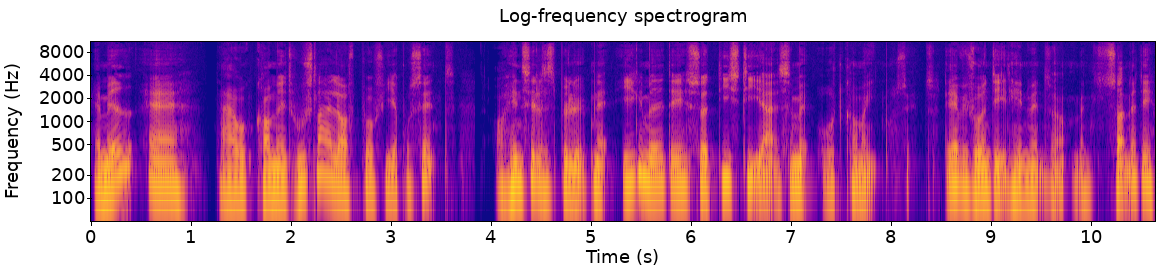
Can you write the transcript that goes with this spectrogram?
have med, at der er jo kommet et huslejeloft på 4%, og hensættelsesbeløbene er ikke med i det, så de stiger altså med 8,1%. Det har vi fået en del henvendelser om, men sådan er det.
